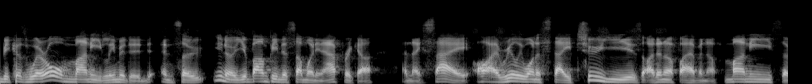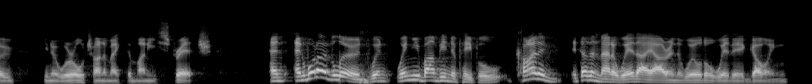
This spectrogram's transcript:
because we're all money limited, and so you know you bump into someone in Africa and they say, "Oh, I really want to stay two years. I don't know if I have enough money." So you know we're all trying to make the money stretch. And and what I've learned mm. when when you bump into people, kind of it doesn't matter where they are in the world or where they're going.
